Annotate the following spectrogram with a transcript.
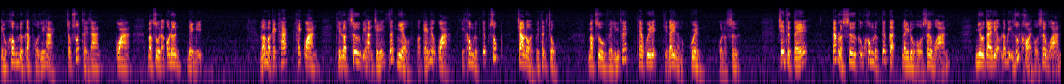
đều không được gặp Hồ Duy Hải trong suốt thời gian qua, mặc dù đã có đơn đề nghị. Nói một cách khác, khách quan, thì luật sư bị hạn chế rất nhiều và kém hiệu quả khi không được tiếp xúc, trao đổi với thân chủ. Mặc dù về lý thuyết, theo quy định thì đây là một quyền của luật sư. Trên thực tế, các luật sư cũng không được tiếp cận đầy đủ hồ sơ vụ án. Nhiều tài liệu đã bị rút khỏi hồ sơ vụ án,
